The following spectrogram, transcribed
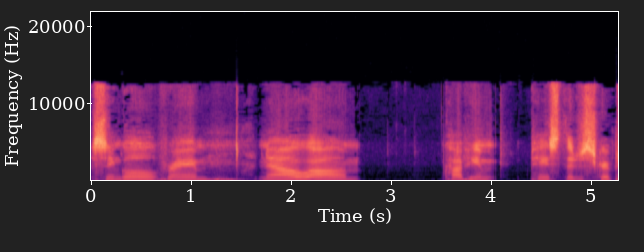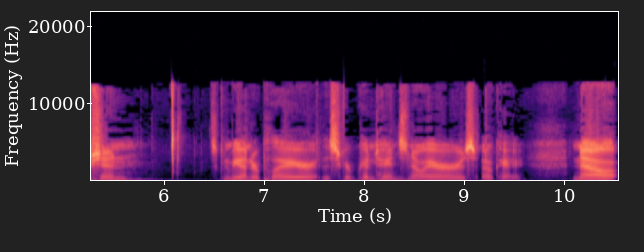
single frame. Now, um, copy and paste the description. It's going to be under player. The script contains no errors. Okay. Now,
